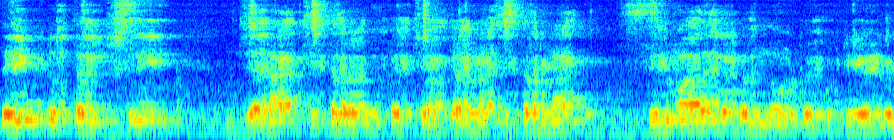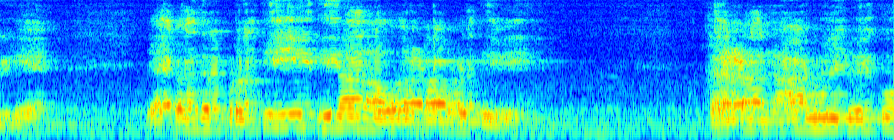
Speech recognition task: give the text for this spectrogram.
ದಯವಿಟ್ಟು ತಲುಪಿಸಿ. ಜನ ಚಿತ್ರರಂಗಕ್ಕೆ ಕನ್ನಡ ಚಿತ್ರನ ಸಿನಿಮಾದಲ್ಲಿ ಬಂದು ನೋಡಬೇಕು ಥಿಯೇಟ್ರಿಗೆ. ಯಾಕಂದ್ರೆ ಪ್ರತಿ ದಿನ ನಾವು ಹೋರಾಟ ಮಾಡ್ತೀವಿ. ಕನ್ನಡ ನಾಡು ಉಳಿಬೇಕು,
